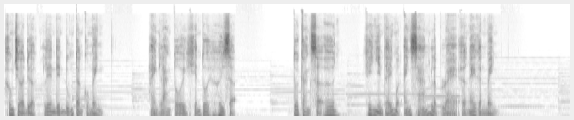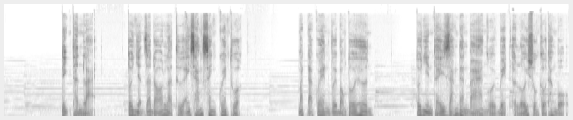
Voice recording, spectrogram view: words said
Không chờ được lên đến đúng tầng của mình. Hành lang tối khiến tôi hơi sợ. Tôi càng sợ hơn khi nhìn thấy một ánh sáng lập lòe ở ngay gần mình. Định thần lại, tôi nhận ra đó là thứ ánh sáng xanh quen thuộc. Mắt đã quen với bóng tối hơn. Tôi nhìn thấy dáng đàn bà ngồi bệt ở lối xuống cầu thang bộ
